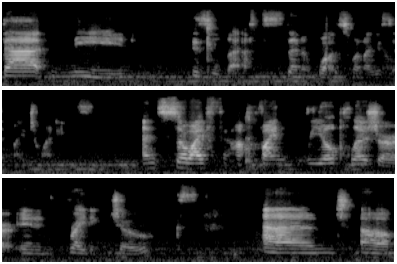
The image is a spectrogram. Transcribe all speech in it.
that need is less than it was when I was in my 20s. And so I f- find real pleasure in writing jokes. And um,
